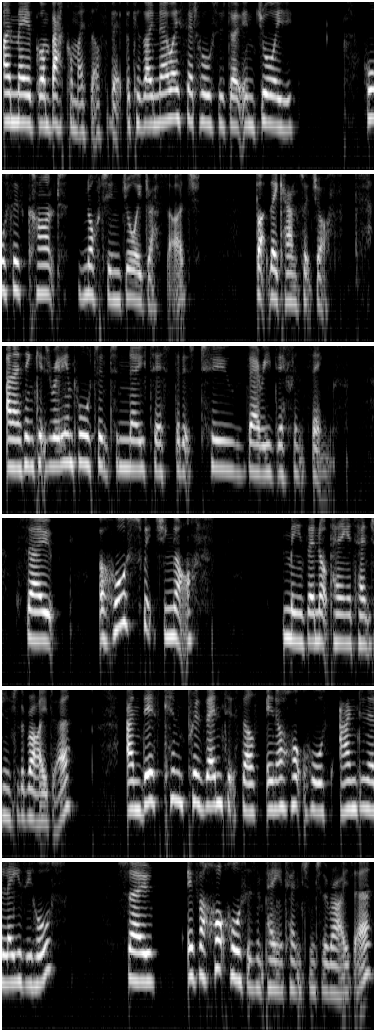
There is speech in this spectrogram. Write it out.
I may have gone back on myself a bit because I know I said horses don't enjoy, horses can't not enjoy dressage, but they can switch off. And I think it's really important to notice that it's two very different things. So, a horse switching off means they're not paying attention to the rider, and this can present itself in a hot horse and in a lazy horse. So, if a hot horse isn't paying attention to the rider,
